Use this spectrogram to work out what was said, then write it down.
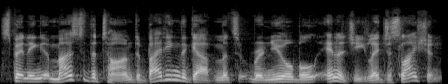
spending most of the time debating the government's renewable energy legislation.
